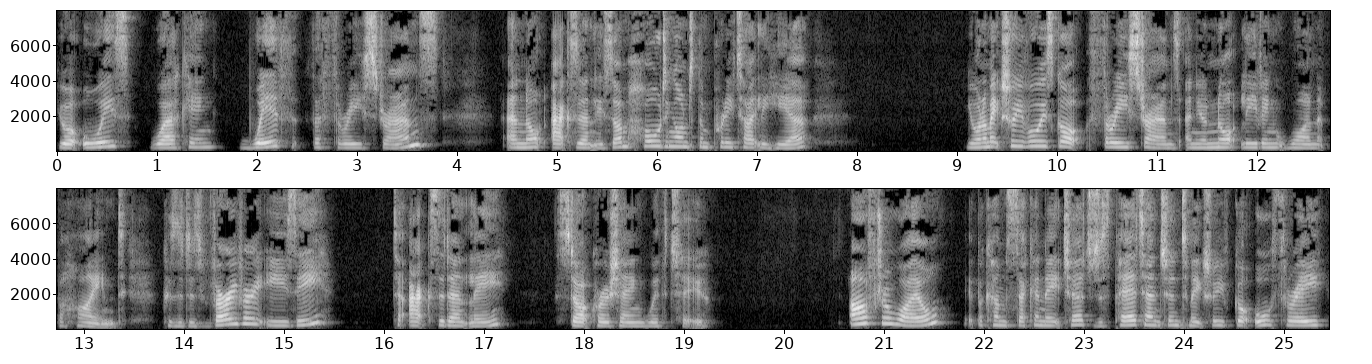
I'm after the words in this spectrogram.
you are always working with the three strands and not accidentally. So I'm holding onto them pretty tightly here. You want to make sure you've always got three strands and you're not leaving one behind because it is very, very easy to accidentally start crocheting with two. After a while, it becomes second nature to just pay attention to make sure you've got all three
